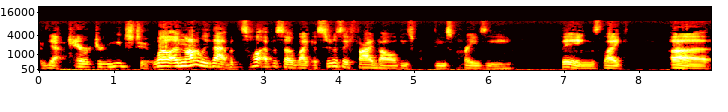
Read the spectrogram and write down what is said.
the Yeah. character needs to. Well, and not only that, but this whole episode, like, as soon as they find all these these crazy things, like, uh,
